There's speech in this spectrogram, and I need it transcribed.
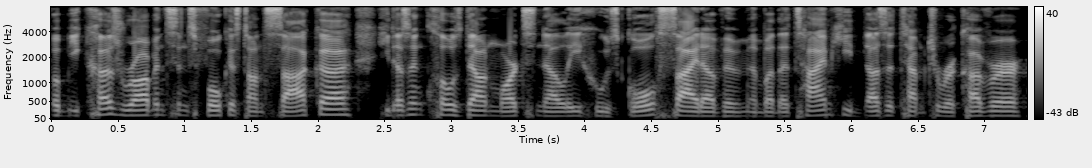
but because Robinson's focused on Saka, he doesn't close down Martinelli, who's goal side of him. And by the time he does attempt to recover,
